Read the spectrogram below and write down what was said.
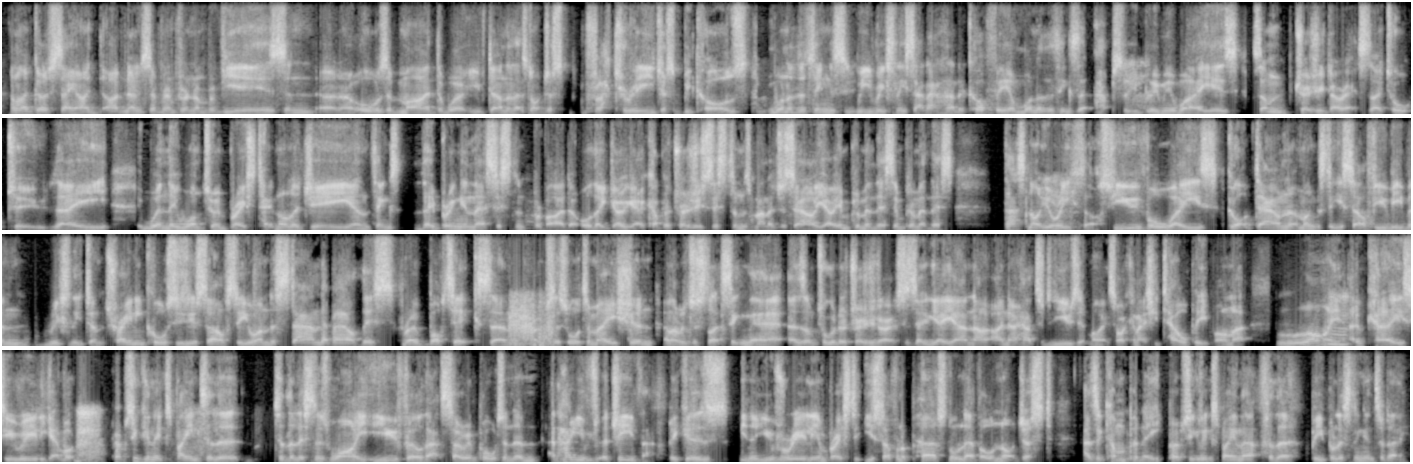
And I've got to say, I, have known Severin for a number of years and uh, always admired the work you've done. And that's not just flattery, just because. One of the things we recently sat down and had a coffee, and one of the things that absolutely blew me away is some Treasury directors I talk to, they, when they want to embrace technology and things, they bring in their system provider or they go get a couple of Treasury systems managers, say, oh, yeah, implement this, implement this that's not your ethos. You've always got down amongst it yourself. You've even recently done training courses yourself, so you understand about this robotics and process automation. And I was just like sitting there as I'm talking to a treasury director, saying, "Yeah, yeah, no, I know how to use it, Mike, so I can actually tell people." I'm like, "Right, mm. okay." So you really get. What? Perhaps you can explain to the to the listeners why you feel that's so important and, and how you've achieved that because you know you've really embraced it yourself on a personal level not just as a company. Perhaps you could explain that for the people listening in today.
